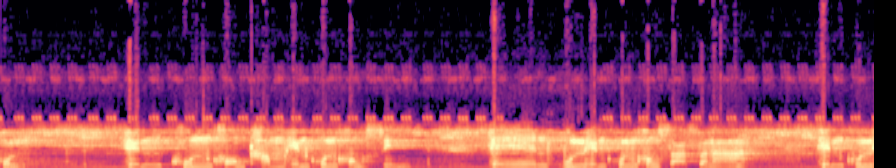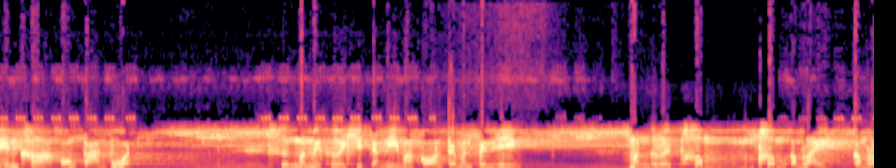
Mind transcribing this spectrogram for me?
คุณ เห็นคุณของธรรม เห็นคุณของศีล เห็นบุญเห็นคุณของศาสนา เห็นคุณเห็นค่าของการบวชซึ่งมันไม่เคยคิดอย่างนี้มาก่อน แต่มันเป็นเอง มันก็เลยเพิ่มเพิ่มกำไรกำไร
